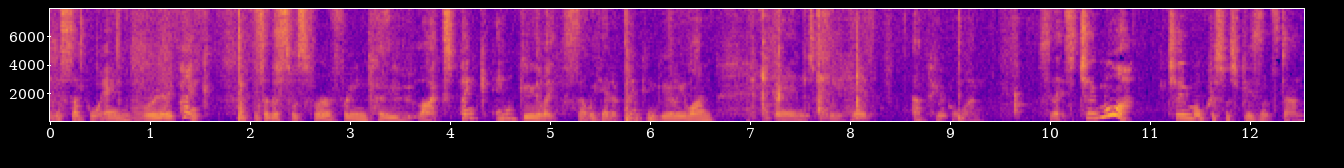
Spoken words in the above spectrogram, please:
Really simple and really pink. So this was for a friend who likes pink and girly. So we had a pink and girly one and we had a purple one. So that's two more. two more Christmas presents done.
